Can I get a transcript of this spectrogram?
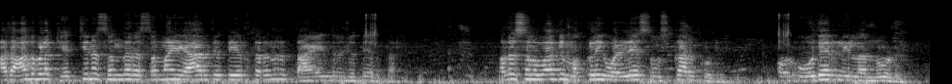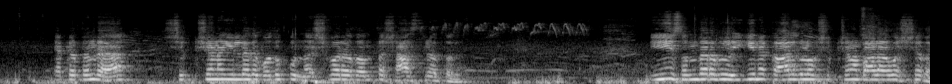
ಅದಾದ ಬಳಿಕ ಹೆಚ್ಚಿನ ಸಂದರ್ಭ ಸಮಯ ಯಾರ ಜೊತೆ ಇರ್ತಾರೆ ಅಂದ್ರೆ ತಾಯಂದ್ರ ಜೊತೆ ಇರ್ತಾರೆ. ಅದರ ಸಲುವಾಗಿ ಮಕ್ಕಳಿಗೆ ಒಳ್ಳೆ ಸಂಸ್ಕಾರ ಕೊಡ್ರಿ. ಅವ್ರು ಓದೇರ್ನಿಲ್ಲ ನೋಡ್ರಿ. ಯಾಕಂತಂದ್ರೆ ಶಿಕ್ಷಣ ಇಲ್ಲದ ಬದುಕು ನಶ್ವರದಂತ ಶಾಸ್ತ್ರ ಹೇಳ್ತದೆ. ಈ ಸಂದರ್ಭ ಈಗಿನ ಕಾಲದೊಳಗೆ ಶಿಕ್ಷಣ ಭಾಳ ಅವಶ್ಯದ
